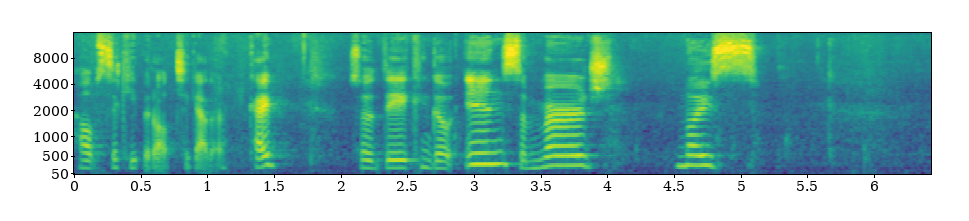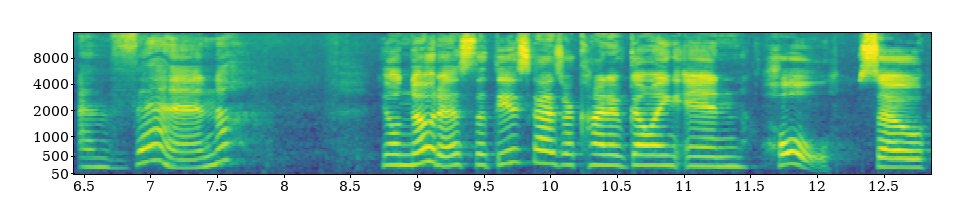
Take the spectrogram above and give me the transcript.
helps to keep it all together, okay? So they can go in, submerge, nice. And then you'll notice that these guys are kind of going in whole. So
